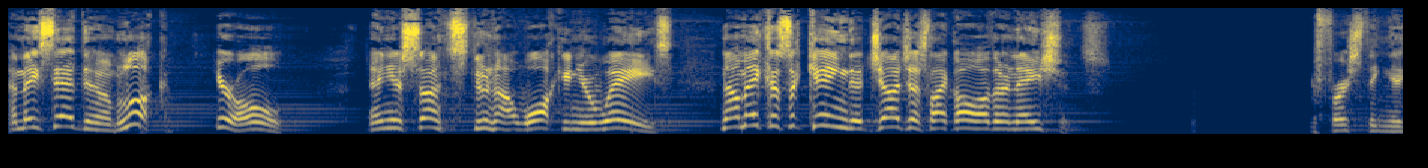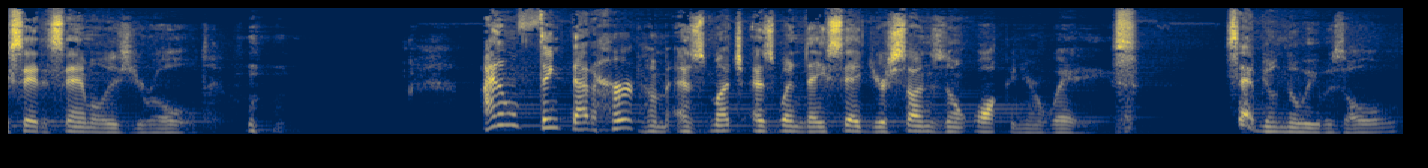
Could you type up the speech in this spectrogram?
And they said to him, Look, you're old, and your sons do not walk in your ways. Now make us a king to judge us like all other nations. The first thing they say to Samuel is, You're old. I don't think that hurt him as much as when they said, Your sons don't walk in your ways. Samuel knew he was old.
